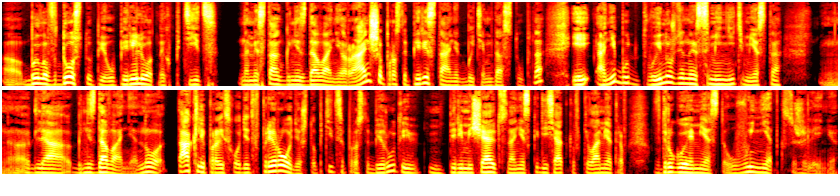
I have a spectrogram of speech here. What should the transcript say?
э, было в доступе у перелетных птиц, на местах гнездования раньше, просто перестанет быть им доступно, и они будут вынуждены сменить место для гнездования. Но так ли происходит в природе, что птицы просто берут и перемещаются на несколько десятков километров в другое место? Увы, нет, к сожалению.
